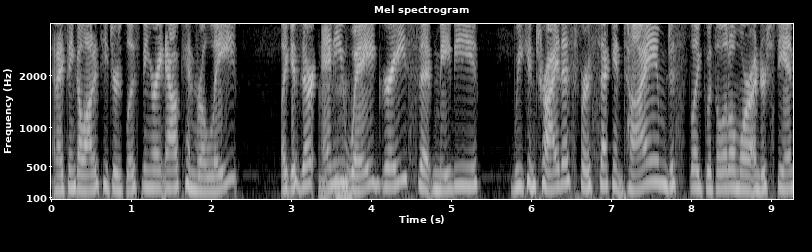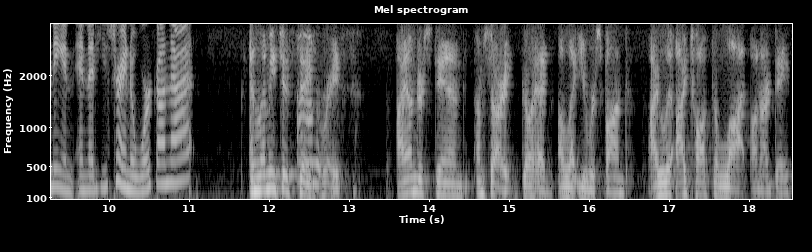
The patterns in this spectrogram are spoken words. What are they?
and I think a lot of teachers listening right now can relate. Like is there mm-hmm. any way, Grace, that maybe we can try this for a second time just like with a little more understanding and, and that he's trying to work on that? And let me just say, Um, Grace, I understand. I'm sorry. Go ahead. I'll let you respond. I li- I talked a lot on our date.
